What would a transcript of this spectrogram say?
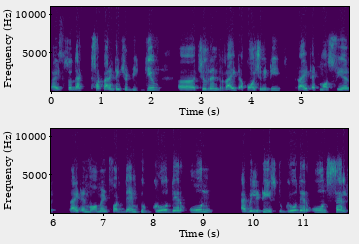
right? So that's what parenting should be. Give uh, children right opportunity right atmosphere right environment for them to grow their own abilities to grow their own self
